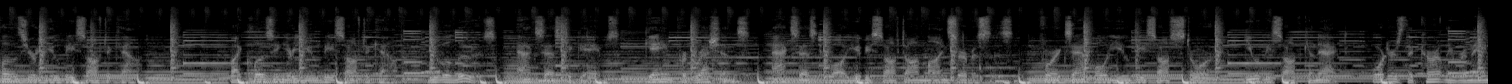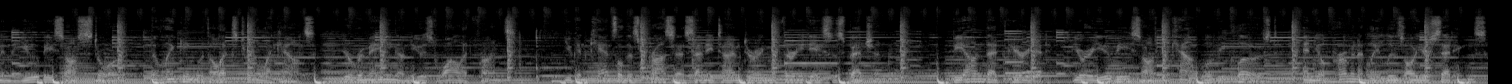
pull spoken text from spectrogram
close your Ubisoft account. By closing your Ubisoft account, you will lose access to games, game progressions, access to all Ubisoft online services, for example Ubisoft Store, Ubisoft Connect, orders that currently remain in the Ubisoft Store, the linking with all external accounts, your remaining unused wallet funds. You can cancel this process anytime during the 30-day suspension. Beyond that period, your Ubisoft account will be closed, and you'll permanently lose all your settings,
